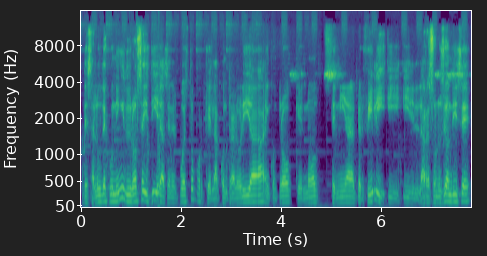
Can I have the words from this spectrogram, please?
de salud de Junín y duró seis días en el puesto porque la Contraloría encontró que no tenía el perfil y, la resolución dice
